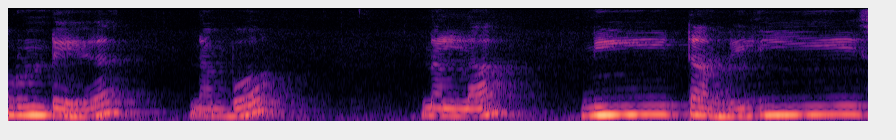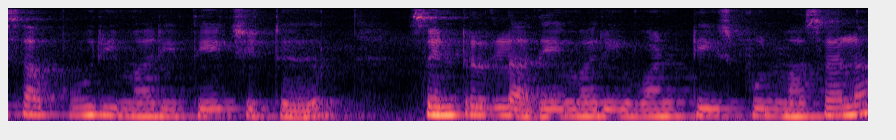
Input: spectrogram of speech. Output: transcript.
உருண்டையை நம்ம நல்லா நீட்டாக மெலீஸாக பூரி மாதிரி தேய்ச்சிட்டு சென்டரில் அதே மாதிரி one teaspoon masala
